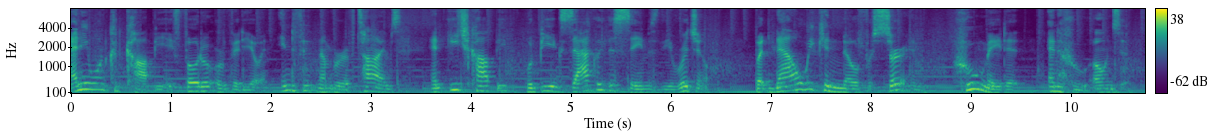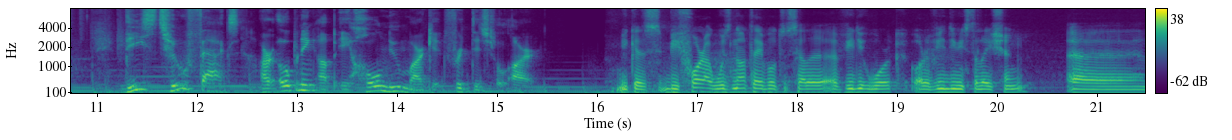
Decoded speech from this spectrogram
Anyone could copy a photo or video an infinite number of times, and each copy would be exactly the same as the original. But now we can know for certain who made it and who owns it. These two facts are opening up a whole new market for digital art because before I was not able to sell a, a video work or a video installation uh,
